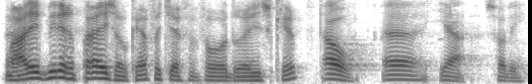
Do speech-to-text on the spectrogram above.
Maar hij heeft meerdere prijzen ook, hè, wat je even voor doorheen script. Oh, eh, ja, sorry.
